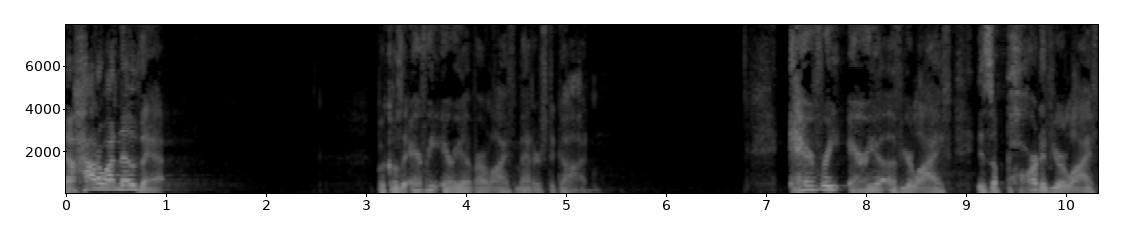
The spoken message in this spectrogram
Now, how do I know that? Because every area of our life matters to God. Every area of your life is a part of your life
